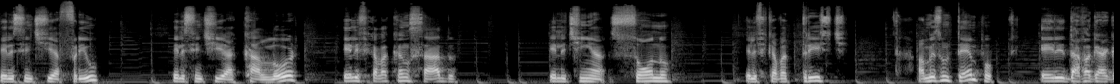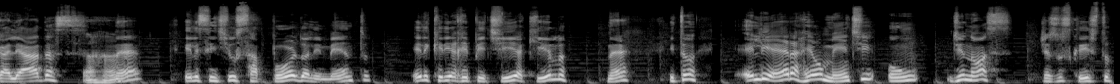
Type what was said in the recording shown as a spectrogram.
ele sentia frio, ele sentia calor, ele ficava cansado, ele tinha sono, ele ficava triste. Ao mesmo tempo, ele dava gargalhadas, Aham. né? Ele sentia o sabor do alimento, ele queria repetir aquilo, né? Então, ele era realmente um de nós. Jesus Cristo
